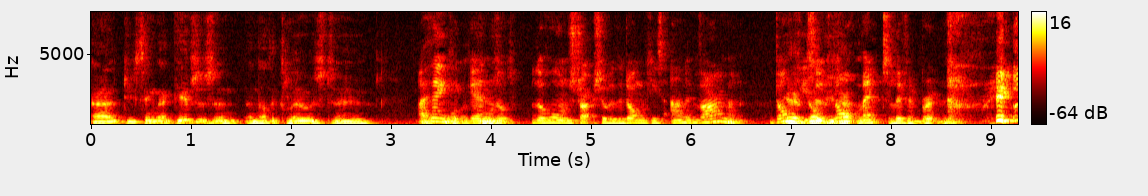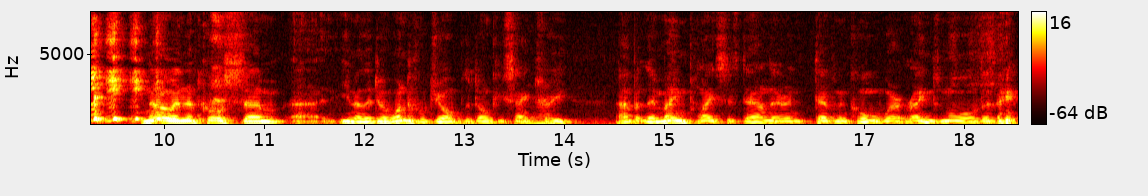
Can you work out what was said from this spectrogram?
Yeah. Uh, do you think that gives us an, another clue as to I what- think what again the, the horn structure with the donkeys and environment. Donkeys, donkeys are not have- meant to live in Britain, really. no, and of course, um, uh, you know, they do a wonderful job, the Donkey Sanctuary, uh, but their main place is down there in Devon and Cornwall where it rains more than, it,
